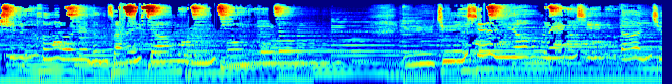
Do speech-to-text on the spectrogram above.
世何日能再相逢？与君闲遥灵犀，但求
